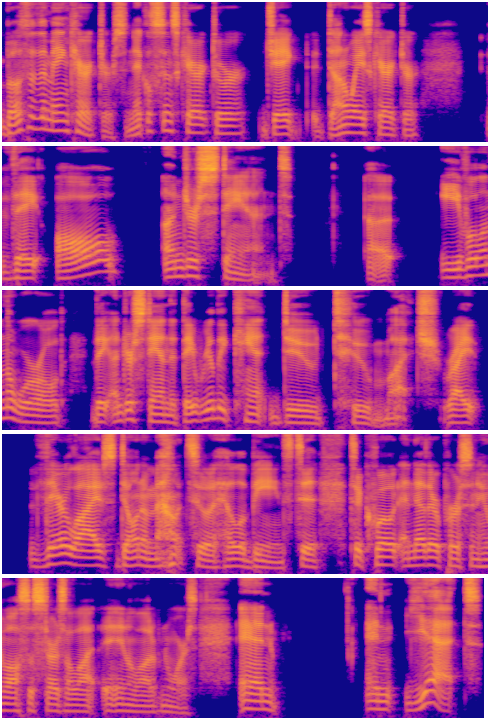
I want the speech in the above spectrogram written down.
both of the main characters, Nicholson's character, Jake Dunaway's character, they all understand uh, evil in the world. They understand that they really can't do too much, right? Their lives don't amount to a hill of beans, to to quote another person who also stars a lot in a lot of noirs, and and yet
